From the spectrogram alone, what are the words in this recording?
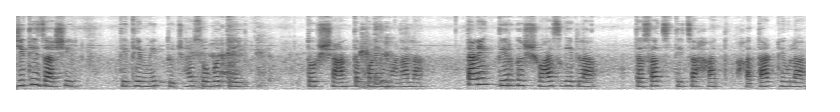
जिथे जाशील तिथे मी तुझ्यासोबत येईल. तो शांतपणे म्हणाला. त्याने एक दीर्घ श्वास घेतला. तसाच तिचा हात हातात ठेवला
